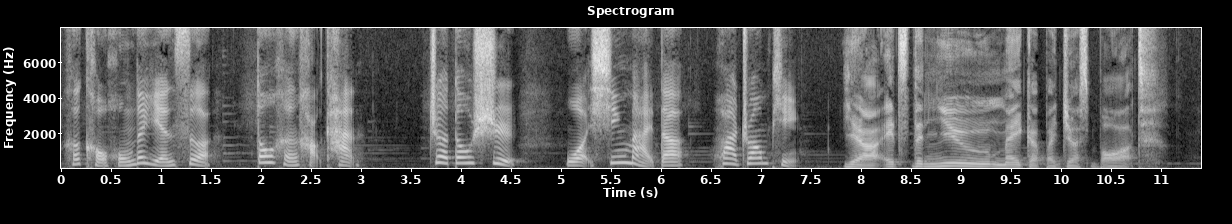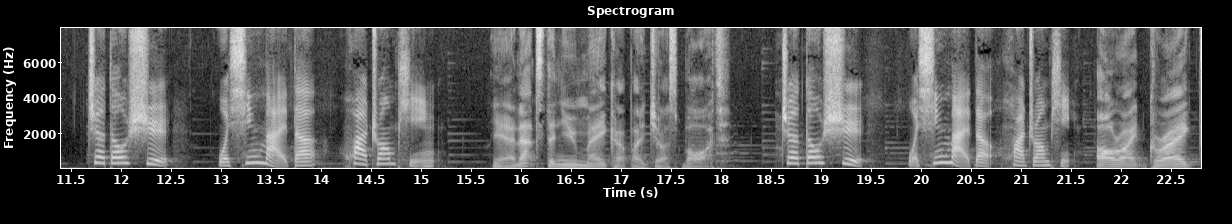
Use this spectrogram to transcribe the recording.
和口红的颜色都很好看。这都是我新买的化妆品。 Yeah, it's the new makeup I just bought. 这都是我新买的化妆品。 Yeah, that's the new makeup I just bought. 这都是我新买的化妆品。 All right, great.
